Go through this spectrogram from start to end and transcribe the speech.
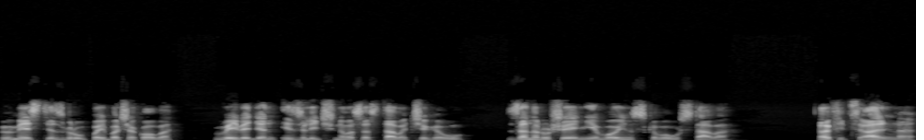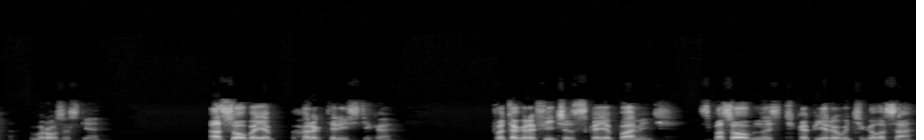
вместе с группой Большакова выведен из личного состава ЧГУ за нарушение воинского устава. Официально в розыске. Особая характеристика. Фотографическая память, способность копировать голоса,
